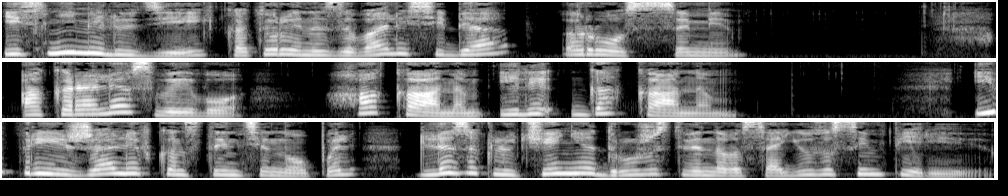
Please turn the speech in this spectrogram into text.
и с ними людей, которые называли себя россами, а короля своего — Хаканом или Гаканом, и приезжали в Константинополь для заключения дружественного союза с империей.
